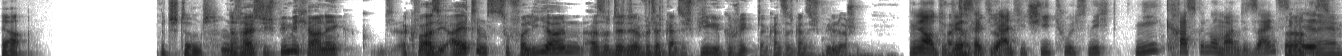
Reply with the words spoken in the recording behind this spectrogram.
Ja. Das stimmt. Das heißt, die Spielmechanik, quasi Items zu verlieren, also da, da wird das ganze Spiel gerickt, dann kannst du das ganze Spiel löschen. Genau, und du wirst halt die. Anti-Cheat-Tools nicht nie krass genommen haben. Das Einzige Ja. ist, Nee.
